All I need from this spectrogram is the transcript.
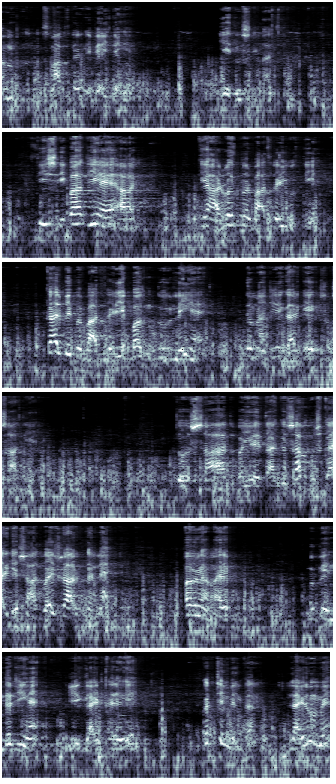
हम समाप्त करके भेज देंगे, ये दूसरी बात। है तीसरी बात ये है, आज कि हर वक्त पर बात करी होती है। कल भी प्रभात फेरी बहुत दूर नहीं है। दमना जी घर के साथ ही है। तो सात बजे तक सब कुछ करके सात बजे स्टार्ट कर लें। और हमारे भूपेंद्र जी हैं, ये गाइड करेंगे। इकट्ठे मिलकर लाइनों में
